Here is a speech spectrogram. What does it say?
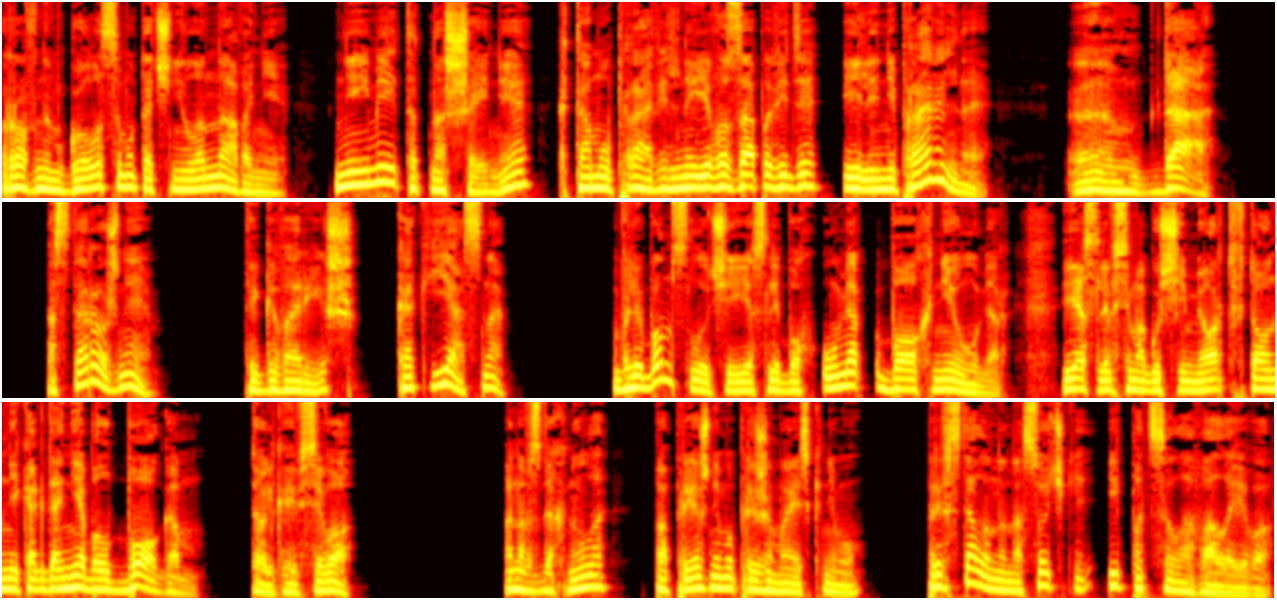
ровным голосом уточнила Навани, не имеет отношения к тому, правильные его заповеди или неправильные? Эм, да. Осторожнее. Ты говоришь, как ясно. В любом случае, если Бог умер, Бог не умер. Если всемогущий мертв, то он никогда не был Богом. Только и всего. Она вздохнула, по-прежнему прижимаясь к нему. Привстала на носочки и поцеловала его,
